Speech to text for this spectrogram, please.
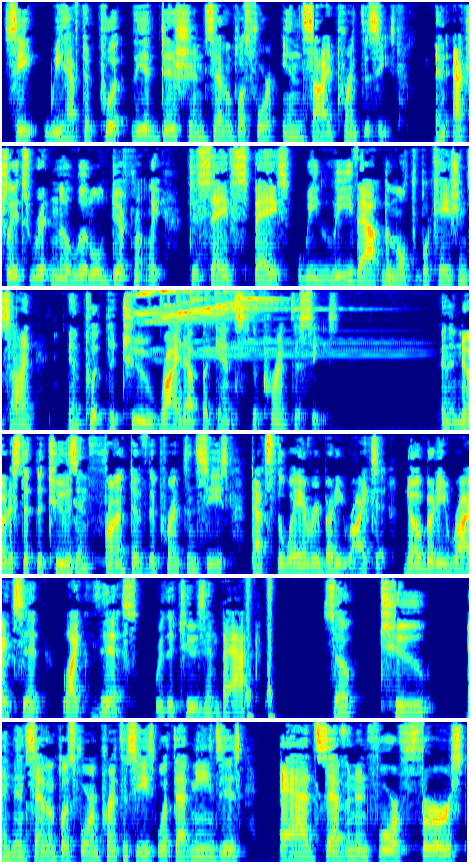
See, we have to put the addition, 7 plus 4, inside parentheses. And actually, it's written a little differently. To save space, we leave out the multiplication sign and put the 2 right up against the parentheses. And notice that the 2 is in front of the parentheses. That's the way everybody writes it. Nobody writes it like this, where the 2 is in back. So 2 and then 7 plus 4 in parentheses. What that means is add 7 and 4 first,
